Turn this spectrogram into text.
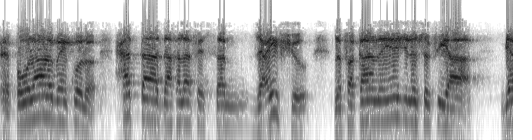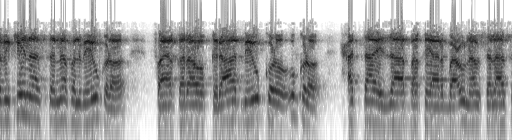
په ولاړ به کولو حتی داخله فی السن ضعیف شو نفقان یجلس فیها بیا به کیناست نفل به وکړو فقرا او قرات به وکړو وکړو حتی اذا بقي 40 او 30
